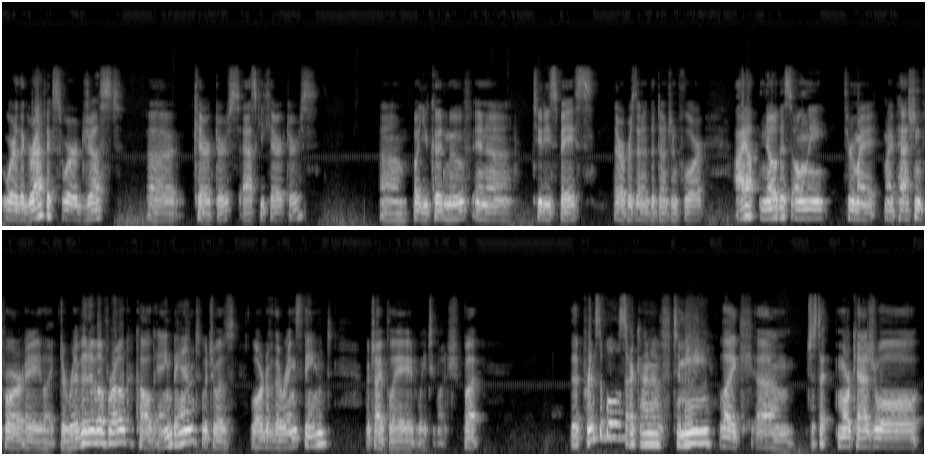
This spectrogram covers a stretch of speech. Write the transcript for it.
where the graphics were just uh, characters, ASCII characters, um, but you could move in a 2D space that represented the dungeon floor. I know this only through my, my passion for a like derivative of Rogue called Angband, which was Lord of the Rings themed, which I played way too much. But the principles are kind of to me like um, just a more casual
